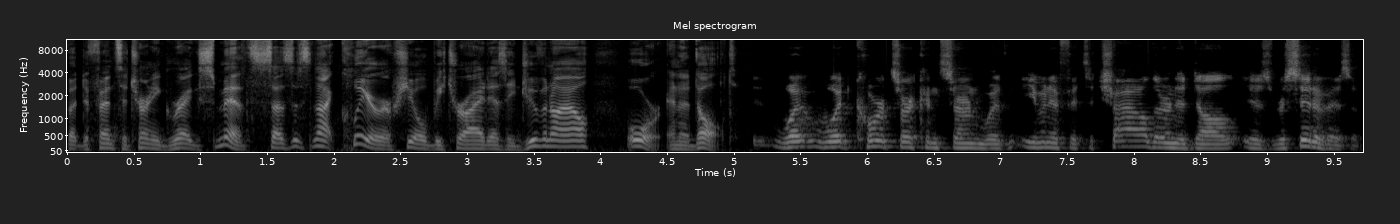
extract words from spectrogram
But defense attorney Greg Smith says it's not clear if she will be tried as a juvenile or an adult. What, what courts are concerned with, even if it's a child or an adult, is recidivism.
